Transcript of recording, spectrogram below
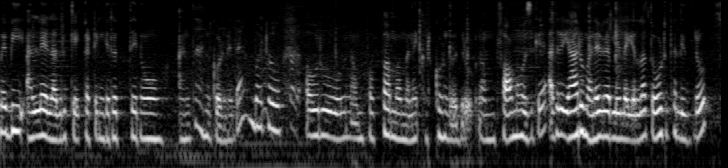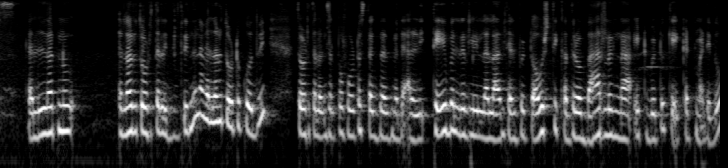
ಮೇ ಬಿ ಅಲ್ಲೇ ಎಲ್ಲಾದರೂ ಕೇಕ್ ಕಟ್ಟಿಂಗ್ ಇರುತ್ತೇನೋ ಅಂತ ಅಂದ್ಕೊಂಡಿದ್ದೆ ಬಟ್ ಅವರು ನಮ್ಮ ಪಪ್ಪ, ಅಮ್ಮ ಮನೆಗೆ ಕರ್ಕೊಂಡೋದ್ರು ನಮ್ಮ ಫಾರ್ಮ್ ಹೌಸ್ಗೆ ಆದರೆ ಯಾರೂ ಮನೇಲಿರಲಿಲ್ಲ ಎಲ್ಲ ತೋಟದಲ್ಲಿದ್ದರು ಎಲ್ಲರನ್ನೂ ಎಲ್ಲರೂ ತೋಟದಲ್ಲಿ ಇದ್ದಿದ್ದರಿಂದ ನಾವೆಲ್ಲರೂ ತೋಟಕ್ಕೆ ಹೋದ್ವಿ. ತೋಟದಲ್ಲಿ ಒಂದು ಸ್ವಲ್ಪ ಫೋಟೋಸ್ ತೆಗ್ದಾದ್ಮೇಲೆ ಅಲ್ಲಿ ಟೇಬಲ್ ಇರಲಿಲ್ಲಲ್ಲ ಅಂತ ಹೇಳ್ಬಿಟ್ಟು ಔಷಧಿ ಕದ್ರೋ ಬ್ಯಾರ್ಲನ್ನು ಇಟ್ಬಿಟ್ಟು ಕೇಕ್ ಕಟ್ ಮಾಡಿದ್ದು.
